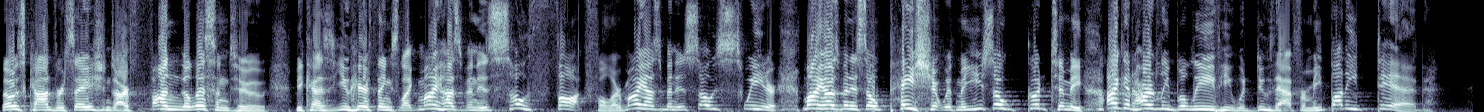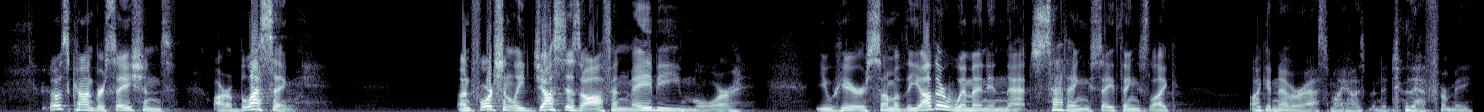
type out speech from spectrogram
those conversations are fun to listen to because you hear things like, My husband is so thoughtful, or My husband is so sweet, or My husband is so patient with me, he's so good to me. I could hardly believe he would do that for me, but he did. Those conversations are a blessing. Unfortunately, just as often, maybe more, you hear some of the other women in that setting say things like, I could never ask my husband to do that for me.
